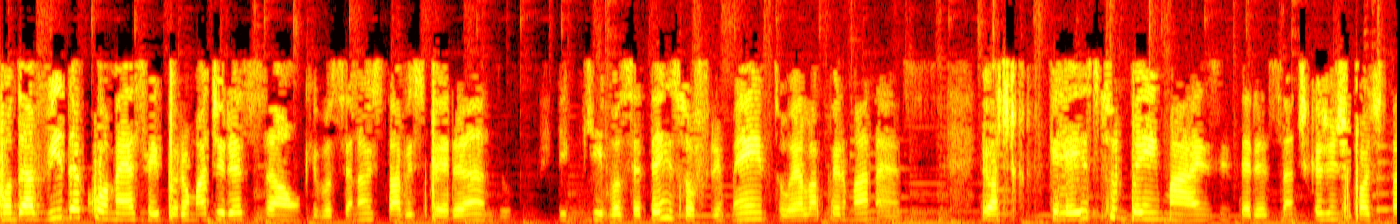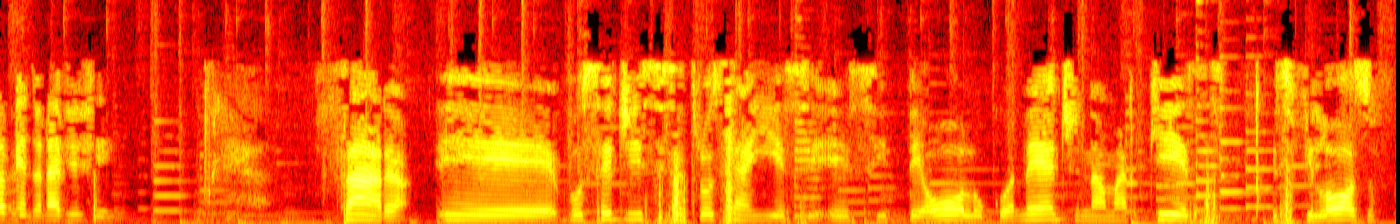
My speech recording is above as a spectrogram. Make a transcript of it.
quando a vida começa a ir por uma direção que você não estava esperando e que você tem sofrimento, ela permanece. Eu acho que é isso bem mais interessante que a gente pode estar vendo, né, Vivi? Sara, é, você disse, você trouxe aí esse, esse teólogo, né, dinamarquês, esse filósofo,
